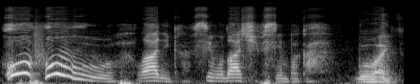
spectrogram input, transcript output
Ху-ху! Ладненько, всім удачі, всім пока. Бувайте.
